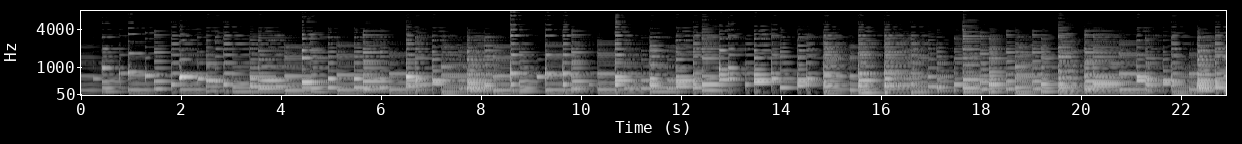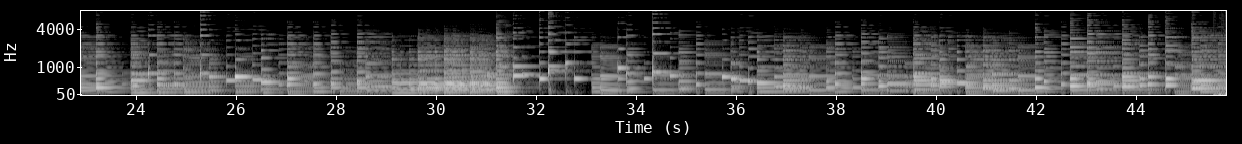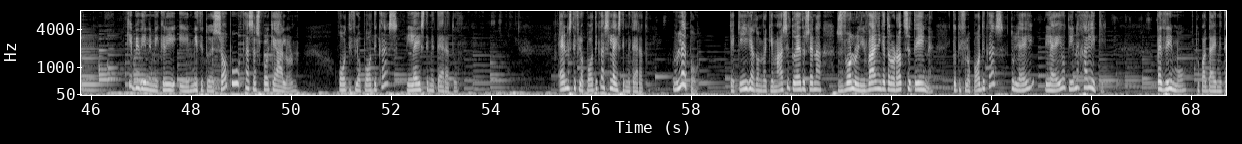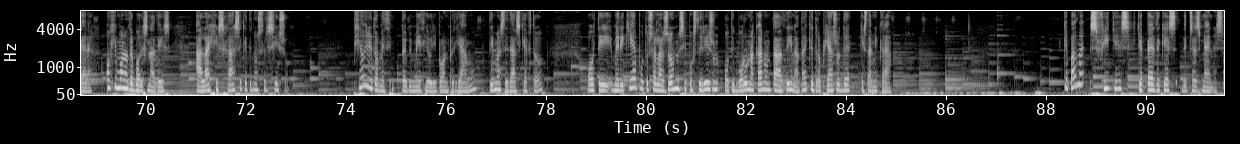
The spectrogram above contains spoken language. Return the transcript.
Επειδή είναι μικρή η μύθη του Εσώπου, θα σας πω και άλλον. Ο τυφλοπόντικας λέει στη μητέρα του. Ένας τυφλοπόντικας λέει στη μητέρα του. Βλέπω. Και εκείνη για να τον δοκιμάσει του έδωσε ένα σβόλο λιβάνι και τον ρώτησε τι είναι. Και ο τυφλοπόντικας του λέει, λέει ότι είναι χαλίκι. Παιδί μου, του παντάει η μητέρα, όχι μόνο δεν μπορείς να δεις, αλλά έχεις χάσει και την όσφρησή σου. Ποιο είναι το, το επιμήθειο λοιπόν παιδιά μου, τι μας διδάσκει αυτό, ότι μερικοί από τους αλαζόνους υποστηρίζουν ότι μπορούν να κάνουν τα αδύνατα και ντροπιάζονται και στα μικρά. Και πάμε σφίκες και πέρδεκες διψασμένες.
